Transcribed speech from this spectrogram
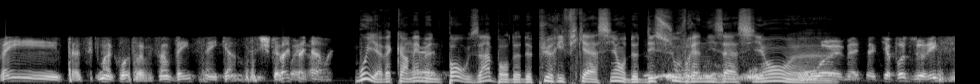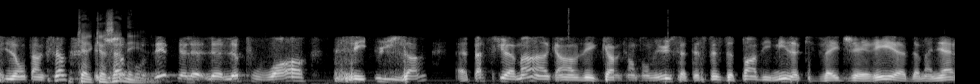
20, pratiquement quoi, 25 ans, si je fais 25 pas ans, oui. Oui, avec quand même euh, une pause hein, pour de, purification, de désouverainisation. Euh, oui, mais qui n'a pas duré si longtemps que ça. Quelques années. Pour dire que le, pouvoir, c'est usant, euh, particulièrement hein, quand, quand, on a eu cette espèce de pandémie là, qui devait être gérée de manière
